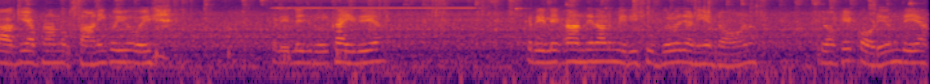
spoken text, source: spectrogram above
ਖਾ ਕੇ ਆਪਣਾ ਨੁਕਸਾਨ ਹੀ ਕੋਈ ਹੋਏ। ਕਰੇਲੇ ਜ਼ਰੂਰ ਖਾਈਦੇ ਆ। ਕਰੇਲੇ ਖਾਣ ਦੇ ਨਾਲ ਮੇਰੀ ਸ਼ੂਗਰ ਹੋ ਜਾਣੀ ਹੈ ਡਾਊਨ, ਕਿਉਂਕਿ ਕੌੜੇ ਹੁੰਦੇ ਆ।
